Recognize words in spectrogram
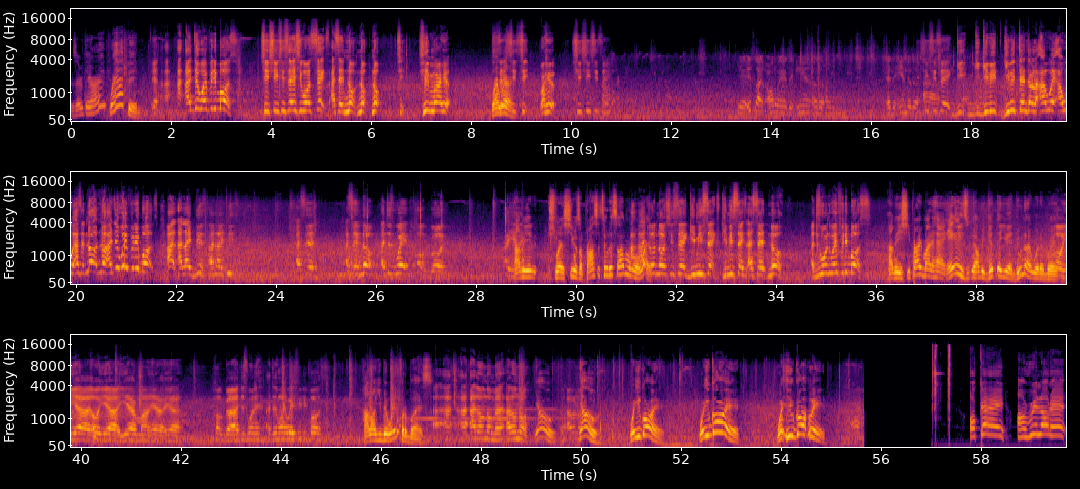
Is everything all right? What happened? Yeah, I, I, I did wait for the bus. She she she said she wants sex. I said no no no. She she hit me right here. She Right said where? She, she right here. She she she said. Yeah, it's like all the way at the end of the um, at the end of the. She, she said, gi, gi, give me, give me ten dollars. I wait, I wait. I said, no, no. I just wait for the bus. I, I like this. I like this. I said, I said no. I just wait. Oh God. I mean, swear she was a prostitute or something, or I, what? I don't know. She said, give me sex, give me sex. I said no. I just want to wait for the bus. I mean, she probably might have had AIDS. I mean, good thing you didn't do nothing with her, but Oh yeah, oh yeah, yeah, man, yeah, yeah. Oh God, I just want to, I just want to wait for the bus. how long you been waiting for the bus? I, I, I- I don't know, man. I don't know. Yo, I don't know. yo, where you going? Where you going? Where you going? Okay, I'm reloaded.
